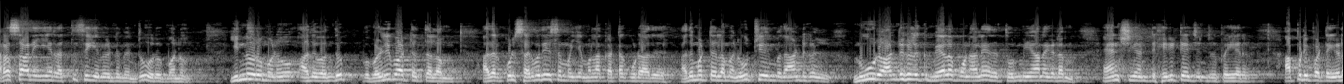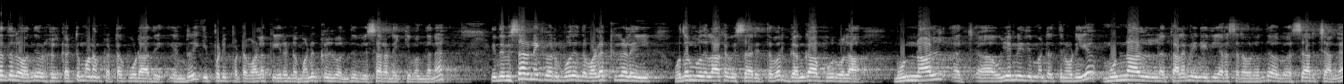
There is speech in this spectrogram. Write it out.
அரசாணையை ரத்து செய்ய வேண்டும் என்று ஒரு மனு. இன்னொரு மனு அது வந்து வழிபாட்டு தலம். அதற்குள் சர்வதேச மையம் எல்லாம் கட்டக்கூடாது. அது மட்டும் இல்லாமல் நூற்றி ஐம்பது ஆண்டுகள் நூறு ஆண்டுகளுக்கு மேலே போனாலே அது தொன்மையான இடம். ஆன்ஷியன்ட் ஹெரிட்டேஜ் என்று பெயர். அப்படிப்பட்ட இடத்துல வந்து இவர்கள் கட்டுமானம் கட்டக்கூடாது என்று இப்படிப்பட்ட வழக்கு இரண்டு மனுக்கள் வந்து விசாரணைக்கு வந்தன. இந்த விசாரணைக்கு வரும்போது இந்த வழக்குகளை முதன் முதலாக விசாரித்தவர் கங்கா பூர்வலா. முன்னாள் உயர்நீதிமன்றத்தினுடைய முன்னாள் தலைமை நீதியரசர் அவர் வந்து விசாரிச்சாங்க.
